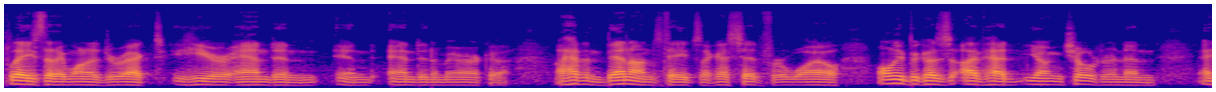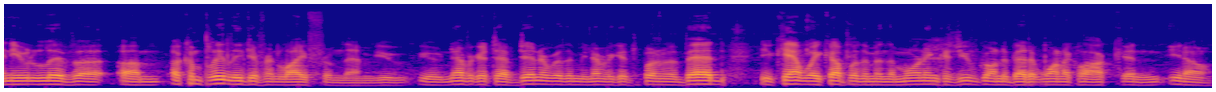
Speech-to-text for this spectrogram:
plays that I want to direct here and in, in and in America. I haven't been on stage, like I said, for a while, only because I've had young children, and, and you live a, um, a completely different life from them. You, you never get to have dinner with them, you never get to put them in bed, you can't wake up with them in the morning because you've gone to bed at 1 o'clock, and, you know.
